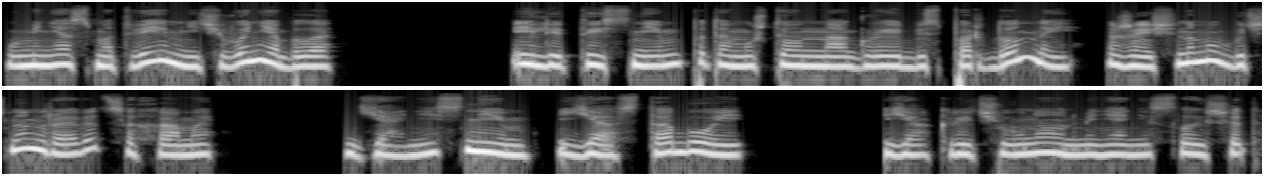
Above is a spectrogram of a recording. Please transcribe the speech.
У меня с Матвеем ничего не было». «Или ты с ним, потому что он наглый и беспардонный? Женщинам обычно нравятся хамы». «Я не с ним, я с тобой», я кричу, но он меня не слышит.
